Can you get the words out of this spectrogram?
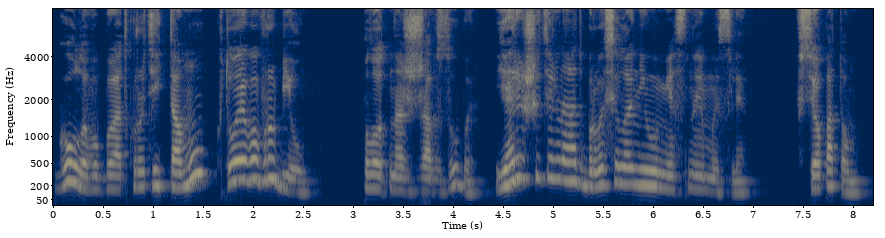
Голову бы открутить тому, кто его врубил. Плотно сжав зубы, я решительно отбросила неуместные мысли. Все потом.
